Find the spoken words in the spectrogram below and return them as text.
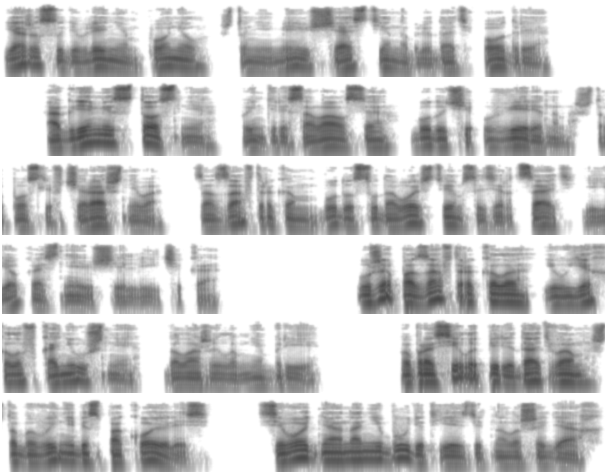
Я же с удивлением понял, что не имею счастья наблюдать Одри. «А где мисс Тосни?» Поинтересовался, будучи уверенным, что после вчерашнего за завтраком буду с удовольствием созерцать ее краснеющее личико. «Уже позавтракала и уехала в конюшни», — доложила мне Бри. «Попросила передать вам, чтобы вы не беспокоились. Сегодня она не будет ездить на лошадях,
